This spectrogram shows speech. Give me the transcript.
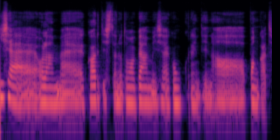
ise oleme kaardistanud oma peamise konkurendina pangad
